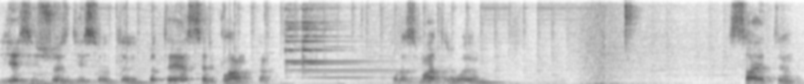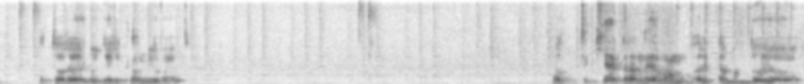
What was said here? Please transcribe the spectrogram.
Есть еще здесь вот ПТС э, рекламка. Просматриваем сайты, которые люди рекламируют. Вот такие экраны я вам рекомендую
